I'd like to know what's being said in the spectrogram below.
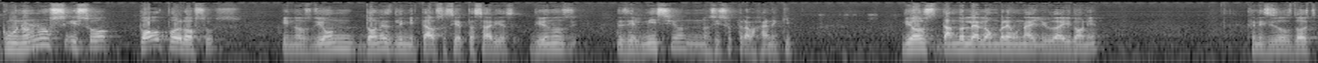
como no nos hizo todopoderosos y nos dio un- dones limitados a ciertas áreas, Dios nos, desde el inicio nos hizo trabajar en equipo. Dios dándole al hombre una ayuda idónea. Génesis 2,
